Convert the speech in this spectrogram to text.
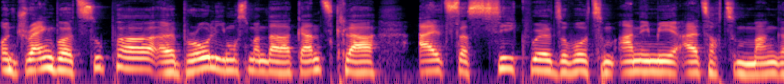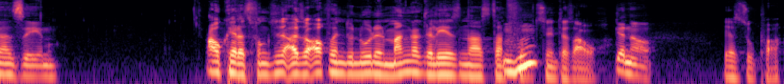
Und Dragon Ball Super äh, Broly muss man da ganz klar als das Sequel sowohl zum Anime als auch zum Manga sehen. Okay, das funktioniert. Also auch wenn du nur den Manga gelesen hast, dann mhm. funktioniert das auch. Genau. Ja, super.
